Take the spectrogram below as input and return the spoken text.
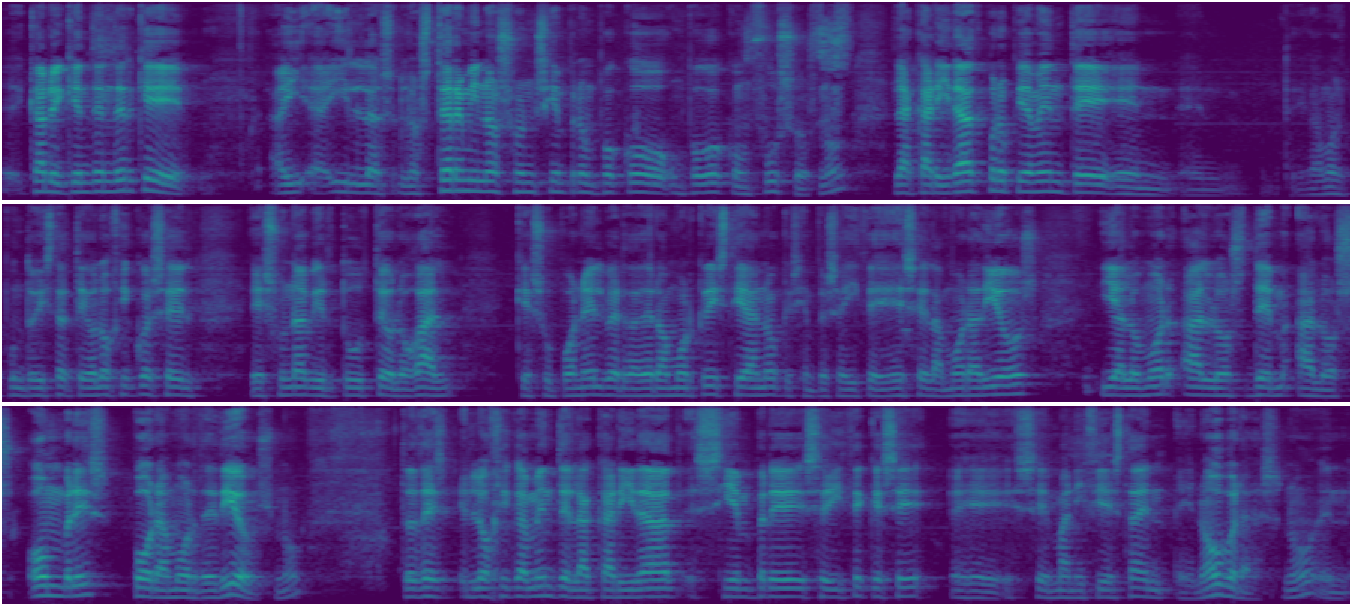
Eh, Claro, hay que entender que los, términos son siempre un poco, un poco confusos, ¿no? La caridad propiamente, en, en, digamos, punto de vista teológico, es, el, es una virtud teologal que supone el verdadero amor cristiano, que siempre se dice es el amor a Dios y el amor a los, dem- a los hombres por amor de Dios, ¿no? Entonces, lógicamente, la caridad siempre se dice que se, eh, se manifiesta en, en obras, ¿no? En-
